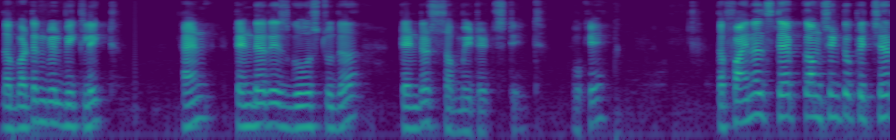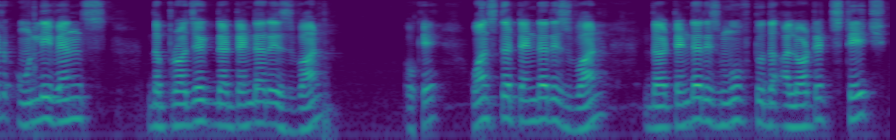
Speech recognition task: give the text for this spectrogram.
the button will be clicked and tender is goes to the tender submitted state. Okay. The final step comes into picture only once the project, the tender is won. Okay. Once the tender is won, the tender is moved to the allotted stage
